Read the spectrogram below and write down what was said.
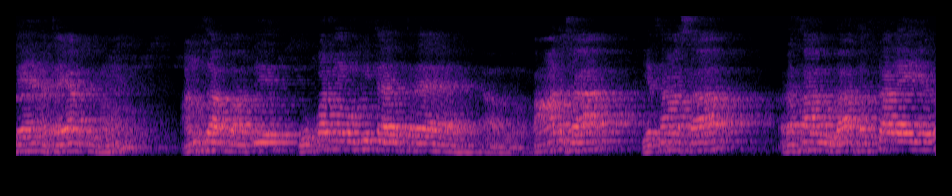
तेन, तया कृतम् अनुतापात् उपरमपि तत्र पादशः यथा सा रथारूढा तत्काले एव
